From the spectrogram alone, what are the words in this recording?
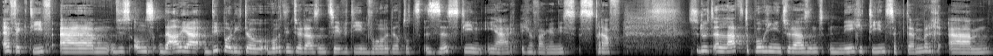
Effectief. Um, dus ons Dalia Dipolito wordt in 2017 veroordeeld tot 16 jaar gevangenisstraf. Ze doet een laatste poging in 2019, september, um,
